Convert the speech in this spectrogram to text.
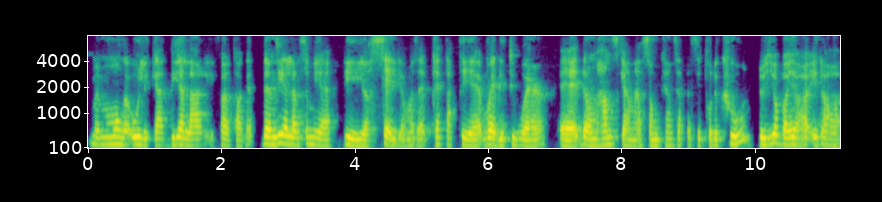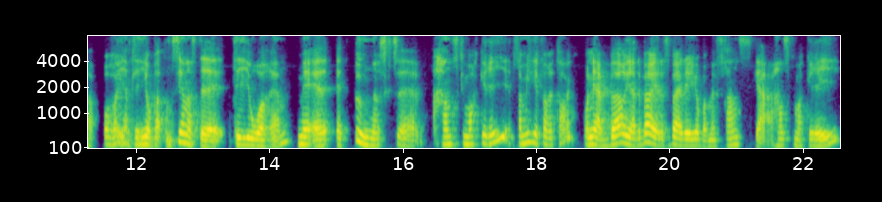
med många olika delar i företaget. Den delen som är det jag säljer, om man säger att det är ready to wear, eh, de handskarna som kan sättas i produktion. Då jobbar jag idag och har egentligen jobbat de senaste tio åren med eh, ett ungerskt eh, handskmakeri, ett familjeföretag. Och när jag började, började så började jag jobba med franska handskmakeri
